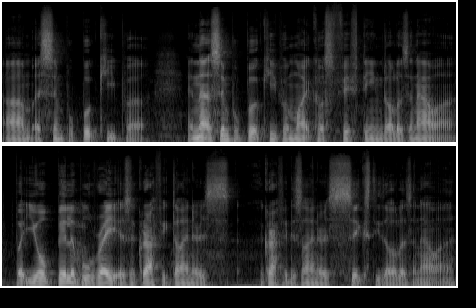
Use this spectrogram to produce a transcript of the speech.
um, a simple bookkeeper. And that simple bookkeeper might cost fifteen dollars an hour, but your billable rate as a graphic designer is a graphic designer is sixty dollars an hour.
